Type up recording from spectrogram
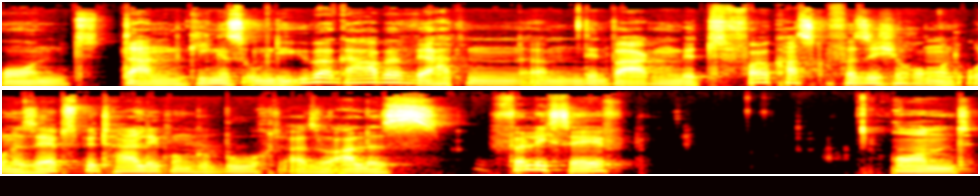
Und dann ging es um die Übergabe. Wir hatten ähm, den Wagen mit Vollkaskoversicherung und ohne Selbstbeteiligung gebucht, also alles völlig safe. Und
